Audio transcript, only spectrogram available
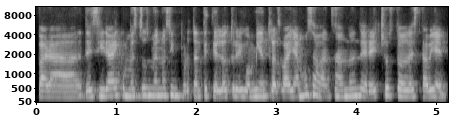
para decir, ay, como esto es menos importante que el otro. Digo, mientras vayamos avanzando en derechos, todo está bien.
